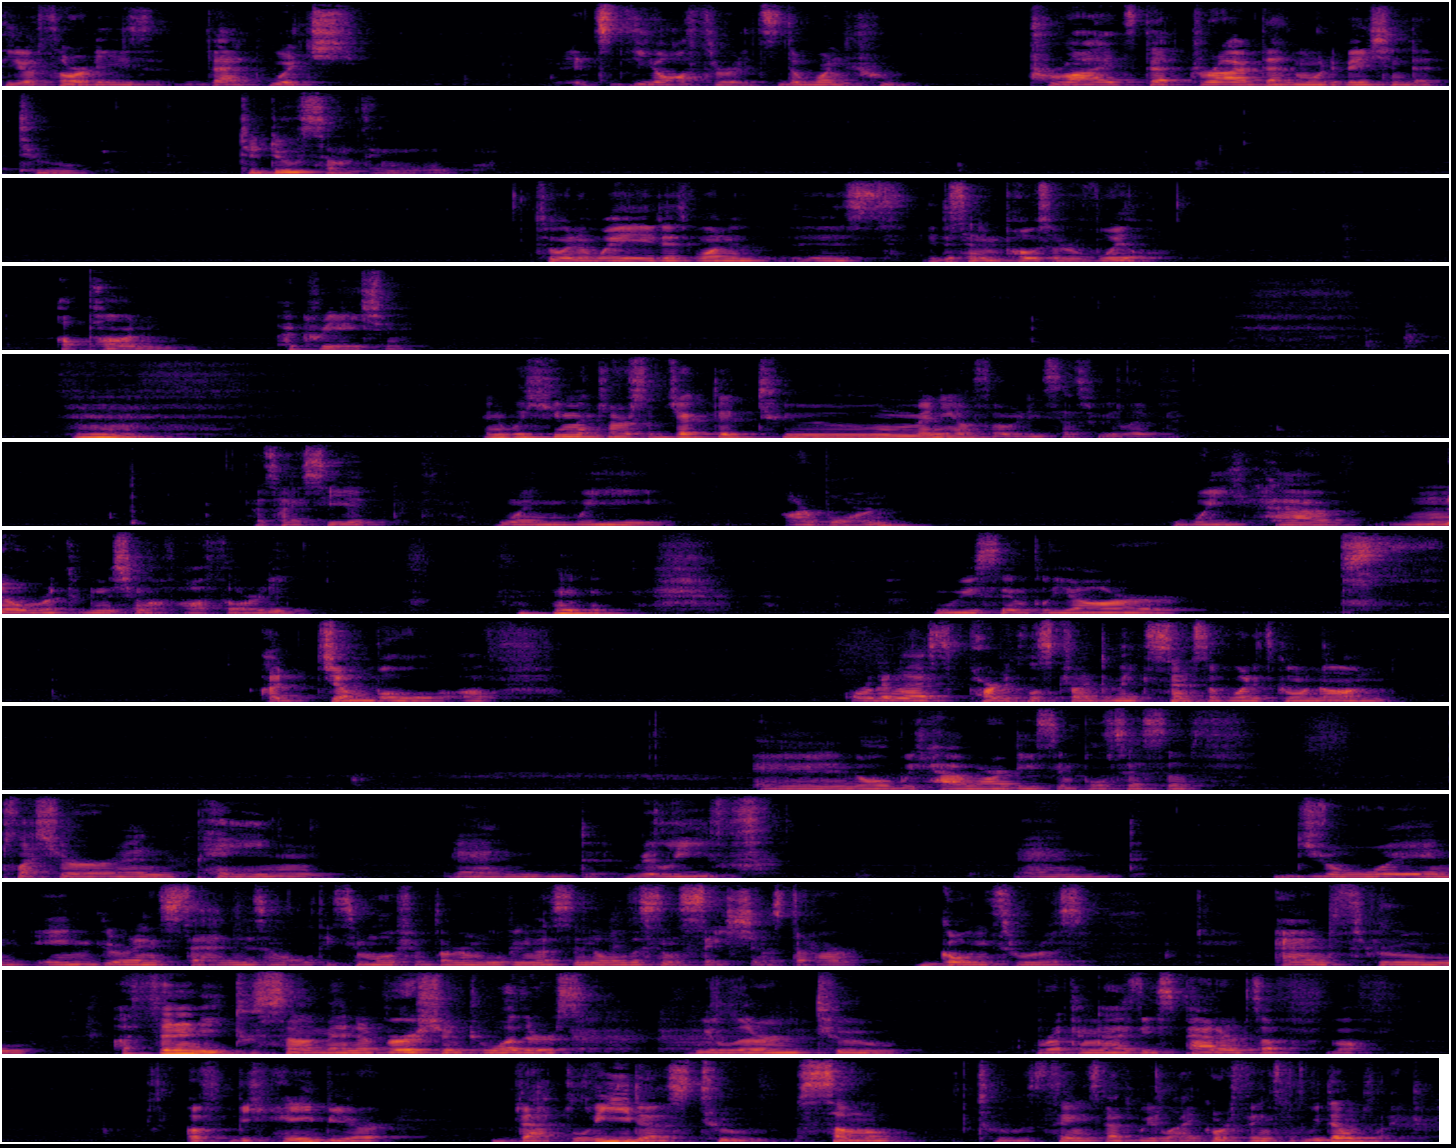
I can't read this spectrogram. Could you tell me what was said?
The authority is that which it's the author, it's the one who provides that drive, that motivation that to to do something. So in a way, it is one is it is an imposer of will upon a creation. Hmm. And we humans are subjected to many authorities as we live. As I see it, when we are born, we have no recognition of authority. we simply are a jumble of organized particles trying to make sense of what is going on. and all we have are these impulses of pleasure and pain and relief and joy and anger and sadness and all these emotions that are moving us and all the sensations that are going through us and through affinity to some and aversion to others we learn to recognize these patterns of, of, of behavior that lead us to some to things that we like or things that we don't like.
